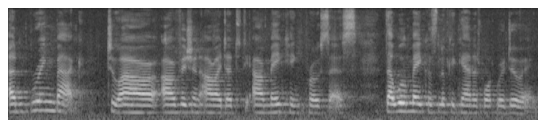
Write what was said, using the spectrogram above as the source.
and bring back to our, our vision, our identity, our making process that will make us look again at what we're doing?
